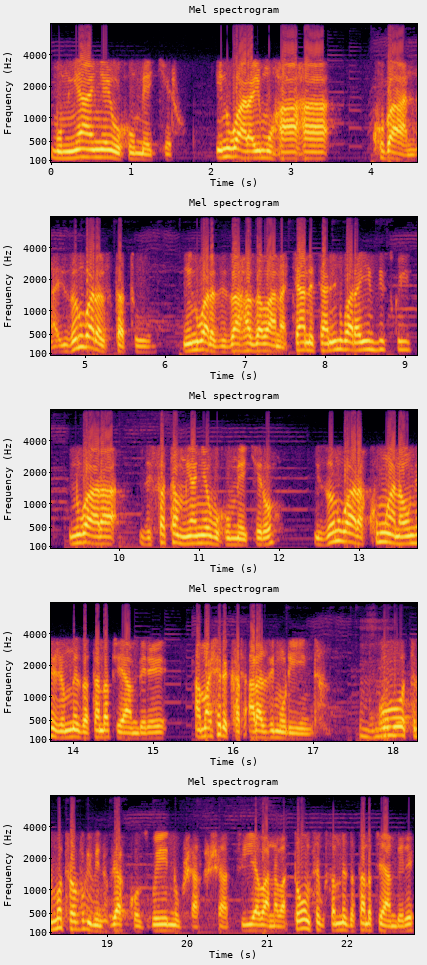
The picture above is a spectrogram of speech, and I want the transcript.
mu myanya y'ubuhumekero. Indwara y'umuhaha ku bana. Izo ndwara zitatu ni indwara zizahaza abana cyane cyane indwara y'impiswi indwara zifata mu myanya y'ubuhumekero. Izo ndwara ku mwana wonkeje mu mezi atandatu ya mbere amashereka arazimurinda. Ubwo turimo turavuga ibintu byakozwe n'ubushakashatsi abana batonse gusa mu mezi atandatu ya mbere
